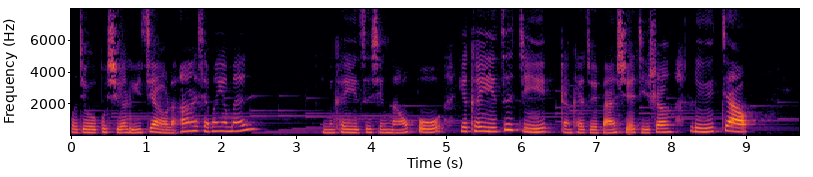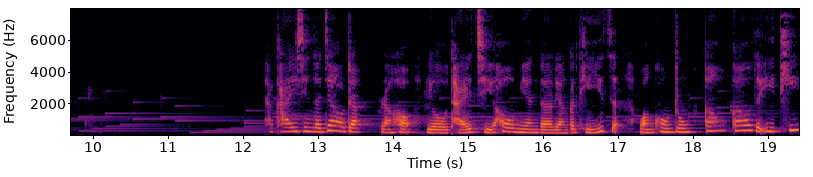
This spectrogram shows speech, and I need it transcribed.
我就不学驴叫了啊，小朋友们，你们可以自行脑补，也可以自己张开嘴巴学几声驴叫。他开心的叫着，然后又抬起后面的两个蹄子，往空中高高的一踢。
